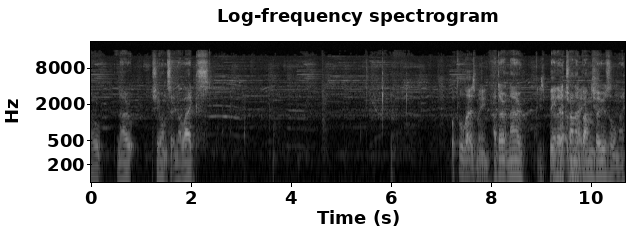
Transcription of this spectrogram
Oh, no. She wants it in the legs. What do the letters mean? I don't know. Is B Are they trying to H? bamboozle me?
